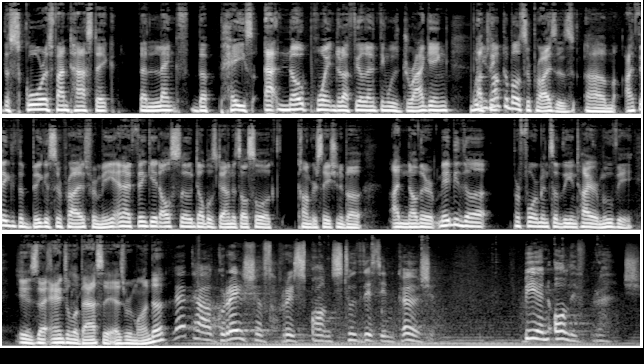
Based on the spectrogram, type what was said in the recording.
The score is fantastic. The length, the pace. At no point did I feel anything was dragging. When I you think- talk about surprises, um, I think the biggest surprise for me, and I think it also doubles down, it's also a conversation about another, maybe the performance of the entire movie, is uh, Angela Bassett as Ramonda. Let our gracious response to this incursion be an olive branch.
